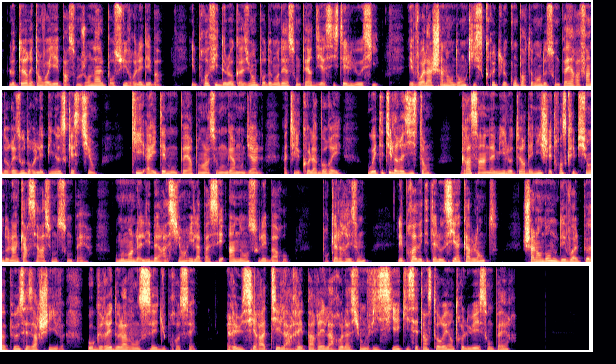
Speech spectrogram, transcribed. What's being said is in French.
L'auteur est envoyé par son journal pour suivre les débats. Il profite de l'occasion pour demander à son père d'y assister lui aussi. Et voilà Chalandon qui scrute le comportement de son père afin de résoudre l'épineuse question. Qui a été mon père pendant la Seconde Guerre mondiale? A-t-il collaboré? Ou était-il résistant? Grâce à un ami, l'auteur déniche les transcriptions de l'incarcération de son père. Au moment de la libération, il a passé un an sous les barreaux. Pour quelle raison? L'épreuve était-elle aussi accablante? Chalandon nous dévoile peu à peu ses archives, au gré de l'avancée du procès. Réussira-t-il à réparer la relation viciée qui s'est instaurée entre lui et son père?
